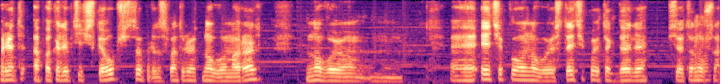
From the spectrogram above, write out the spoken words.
предапокалиптическое общество предусматривает новую мораль, новую э, этику, новую эстетику и так далее. Все это нужно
